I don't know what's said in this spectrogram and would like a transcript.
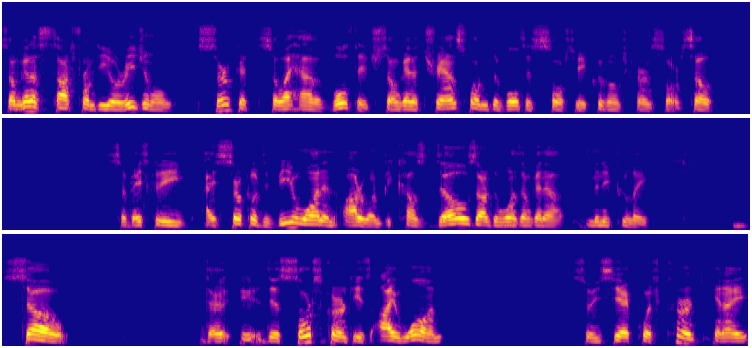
so I'm going to start from the original circuit. So I have a voltage. So I'm going to transform the voltage source to equivalent current source. So, so basically I circle the V1 and R1 because those are the ones I'm going to manipulate. So the, the source current is I1. So you see I put current and I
